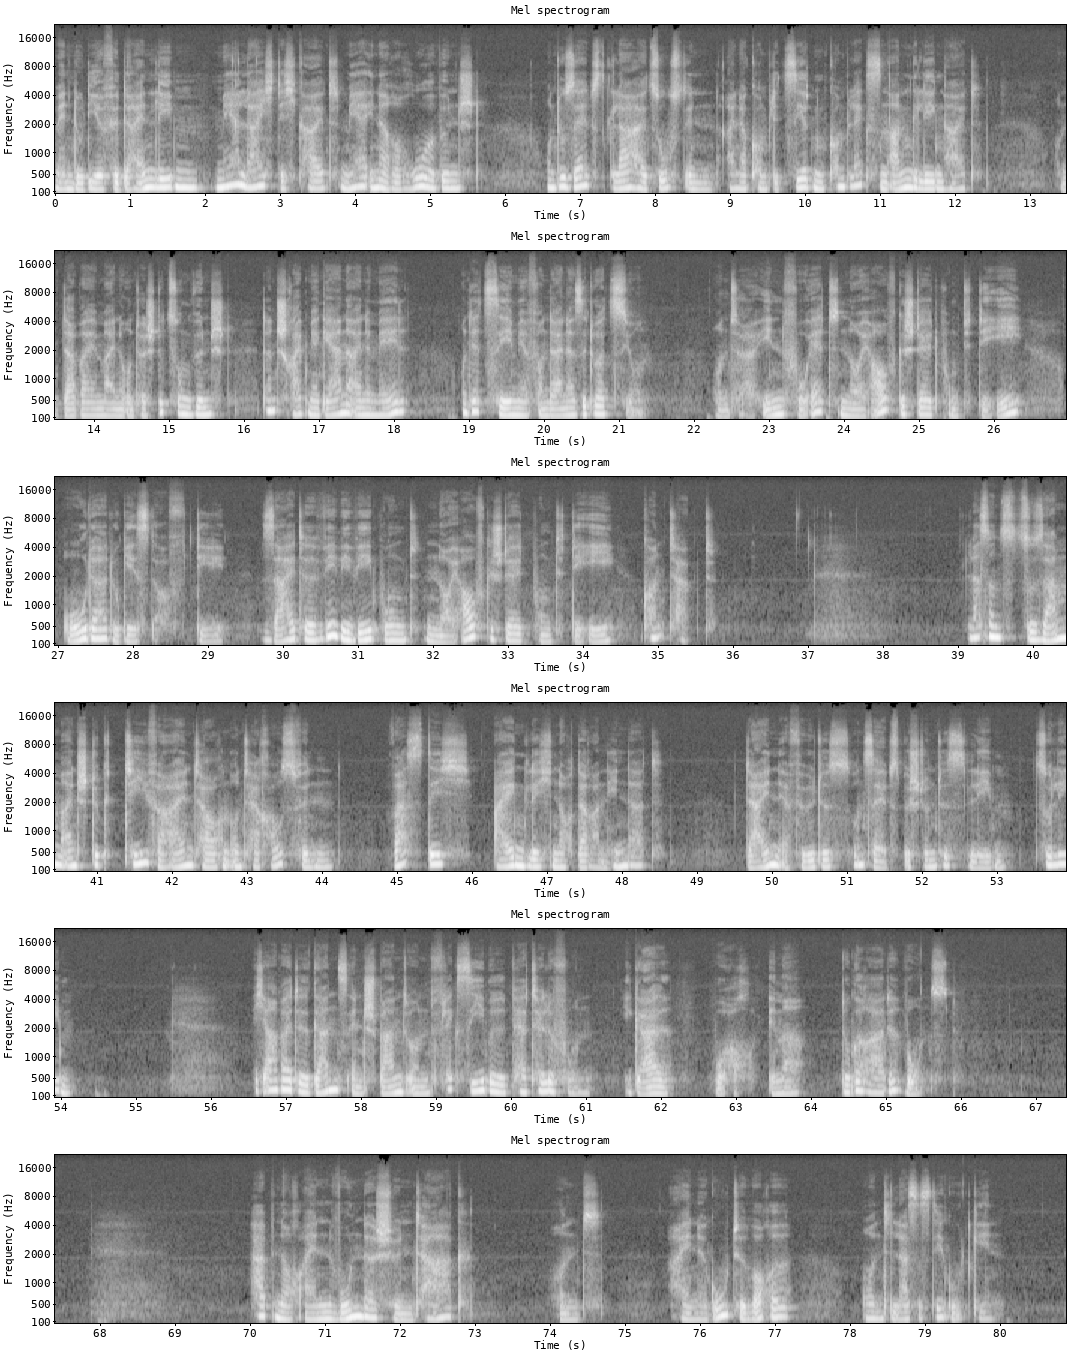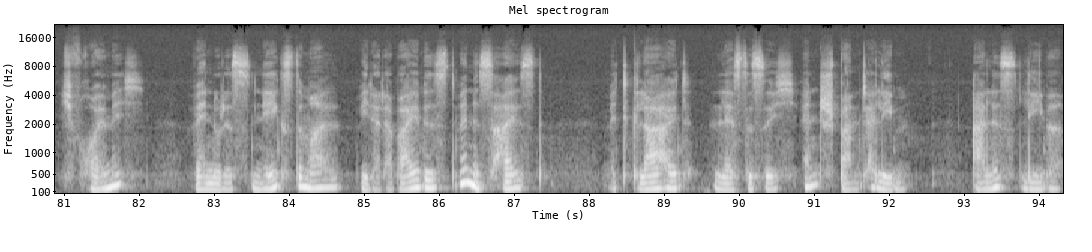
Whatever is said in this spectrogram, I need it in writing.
Wenn du dir für dein Leben mehr Leichtigkeit, mehr innere Ruhe wünschst und du selbst Klarheit suchst in einer komplizierten, komplexen Angelegenheit und dabei meine Unterstützung wünscht, dann schreib mir gerne eine Mail und erzähl mir von deiner Situation. Unter info@neuaufgestellt.de oder du gehst auf die Seite www.neuaufgestellt.de Kontakt. Lass uns zusammen ein Stück tiefer eintauchen und herausfinden, was dich eigentlich noch daran hindert, dein erfülltes und selbstbestimmtes Leben zu leben. Ich arbeite ganz entspannt und flexibel per Telefon, egal wo auch immer du gerade wohnst. Hab noch einen wunderschönen Tag und eine gute Woche und lass es dir gut gehen. Ich freue mich, wenn du das nächste Mal wieder dabei bist, wenn es heißt, mit Klarheit lässt es sich entspannter leben. Alles Liebe.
